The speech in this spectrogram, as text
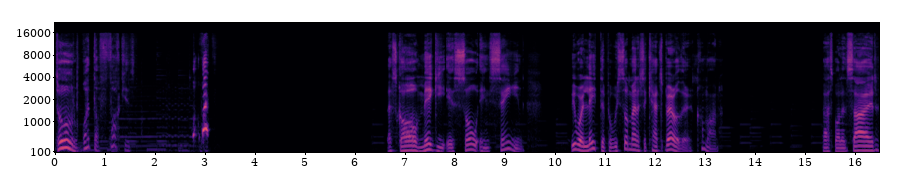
Dude, what the fuck is Let's go. Miggy is so insane. We were late there, but we still managed to catch Barrow there. Come on. Fastball inside.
